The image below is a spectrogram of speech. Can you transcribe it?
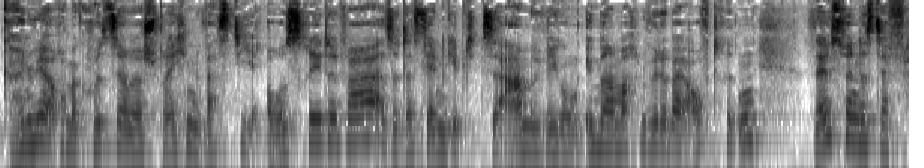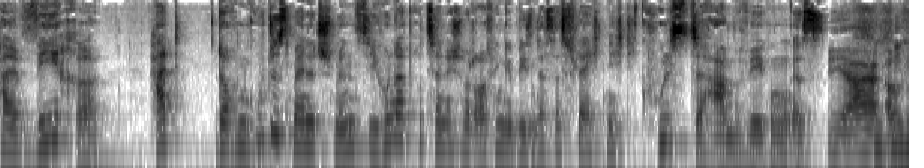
Können wir auch mal kurz darüber sprechen, was die Ausrede war? Also, dass sie angeblich diese Armbewegung immer machen würde bei Auftritten. Selbst wenn das der Fall wäre, hat doch ein gutes Management sie hundertprozentig schon mal darauf hingewiesen, dass das vielleicht nicht die coolste Armbewegung ist. Ja, auf,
